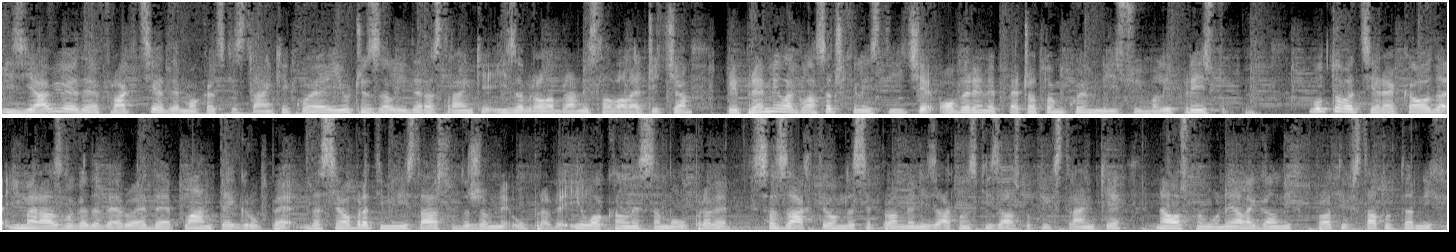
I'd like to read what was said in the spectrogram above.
izjavio je da je frakcija Demokratske stranke koja je juče za lidera stranke izabrala Branislava Lečića pripremila glasačke listiće overene pečatom kojem nisu imali pristup. Lutovac je rekao da ima razloga da veruje da je plan te grupe da se obrati Ministarstvu državne uprave i lokalne samouprave sa zahtevom da se promeni zakonski zastupnik stranke na osnovu nelegalnih, protivstatutarnih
